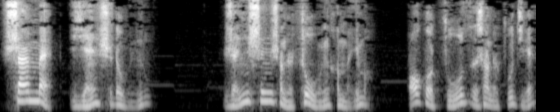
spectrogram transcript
山脉岩石的纹路，人身上的皱纹和眉毛，包括竹子上的竹节，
